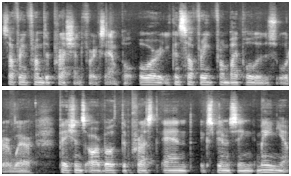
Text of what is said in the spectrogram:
suffering from depression, for example, or you can suffering from bipolar disorder, where patients are both depressed and experiencing mania.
